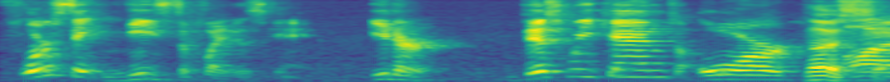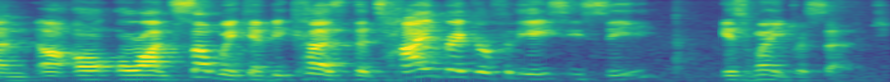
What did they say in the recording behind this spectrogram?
Florida State needs to play this game either this weekend or on uh, or, or on some weekend because the tiebreaker for the ACC is winning percentage.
